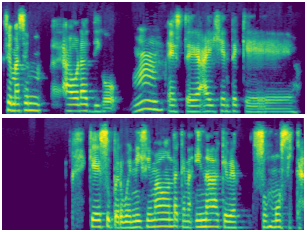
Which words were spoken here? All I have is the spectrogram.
Se me hacen, ahora digo, mm, este, hay gente que, que es súper buenísima onda que y nada que ver su música.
